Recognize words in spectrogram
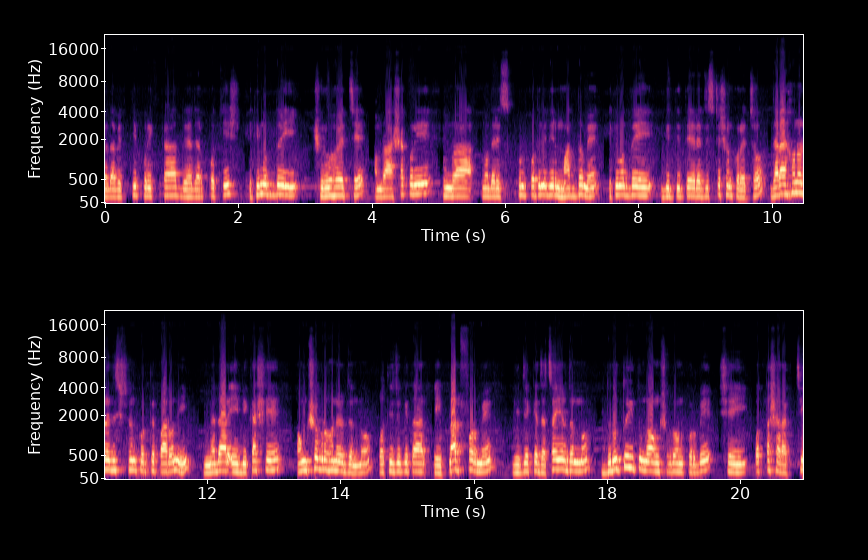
মেধাবৃত্তি পরীক্ষা দুই হাজার পঁচিশ ইতিমধ্যেই শুরু হয়েছে। আমরা আশা করি তোমরা তোমাদের স্কুল প্রতিনিধির মাধ্যমে ইতিমধ্যেই বৃত্তিতে রেজিস্ট্রেশন করেছ। যারা এখনও রেজিস্ট্রেশন করতে পারোনি, মেধার এই বিকাশে অংশগ্রহণের জন্য, প্রতিযোগিতার এই প্ল্যাটফর্মে নিজেকে যাচাইয়ের জন্য দ্রুতই তোমরা অংশগ্রহণ করবে, সেই প্রত্যাশা রাখছি।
